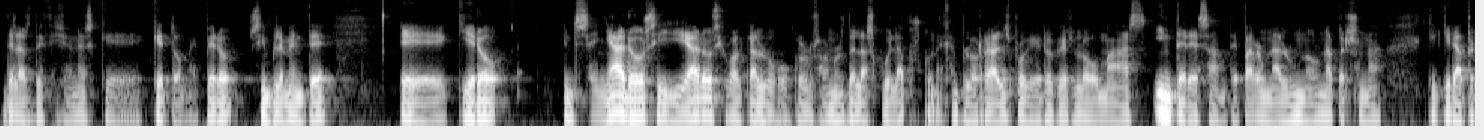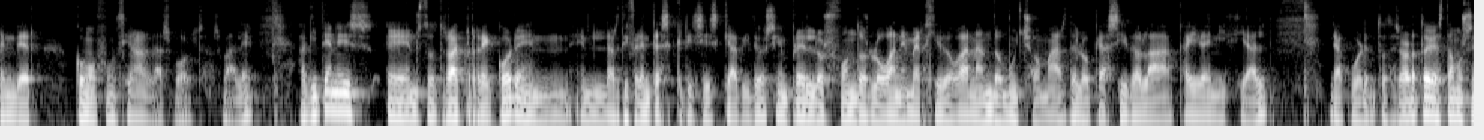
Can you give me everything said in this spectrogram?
de las decisiones que, tome. Pero simplemente eh, quiero enseñaros y guiaros, igual que luego con los alumnos de la escuela, pues con ejemplos reales, porque creo que es lo más interesante para un alumno o una persona que quiera aprender cómo funcionan las bolsas, ¿vale? Aquí tenéis eh, nuestro track record en, las diferentes crisis que ha habido. Siempre los fondos luego han emergido ganando mucho más de lo que ha sido la caída inicial, ¿de acuerdo? Entonces ahora todavía estamos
